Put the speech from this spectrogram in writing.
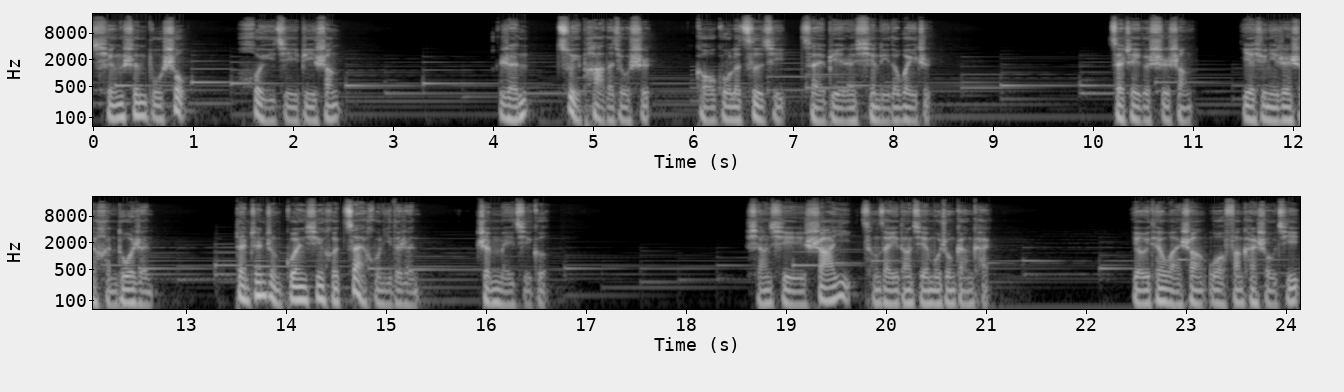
情深不寿，惠及必伤。”人。最怕的就是高估了自己在别人心里的位置。在这个世上，也许你认识很多人，但真正关心和在乎你的人，真没几个。想起沙溢曾在一档节目中感慨：有一天晚上，我翻看手机，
